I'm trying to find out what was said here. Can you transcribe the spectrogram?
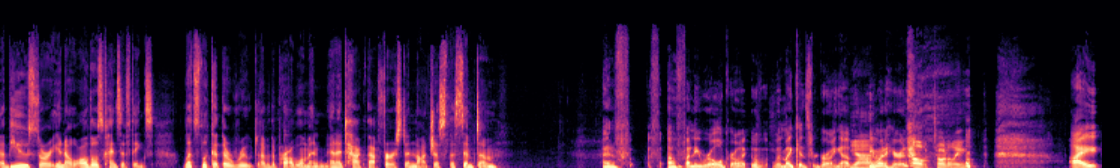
abuse, or you know, all those kinds of things? Let's look at the root of the problem and, and attack that first, and not just the symptom. I had a, f- a funny rule growing when my kids were growing up. Yeah? You want to hear it? oh totally I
